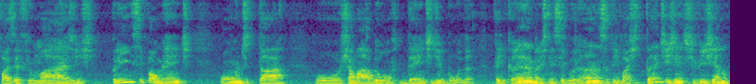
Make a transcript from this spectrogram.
fazer filmagens, principalmente onde está o chamado dente de Buda. Tem câmeras, tem segurança, tem bastante gente vigiando o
